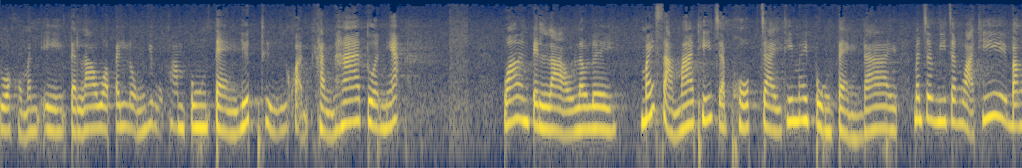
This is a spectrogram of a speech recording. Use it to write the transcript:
ตัวของมันเอง แต่เราอะไปหลงอยู่ความปรุงแต่งยึดถือขวัญขันห้าตัวเนี้ยว่ามันเป็นเราเราเลย ไม่สามารถที่จะพบใจที่ไม่ปรุงแต่งได้ มันจะมีจังหวะที่บาง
